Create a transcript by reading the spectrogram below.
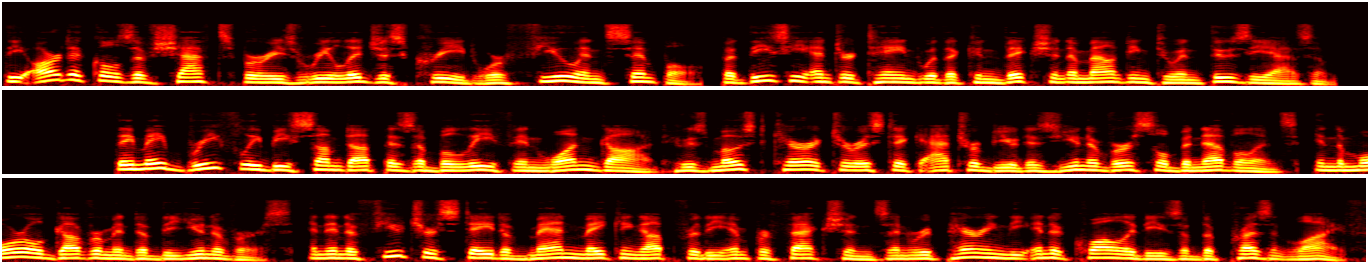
The articles of Shaftesbury's religious creed were few and simple, but these he entertained with a conviction amounting to enthusiasm. They may briefly be summed up as a belief in one God whose most characteristic attribute is universal benevolence, in the moral government of the universe, and in a future state of man making up for the imperfections and repairing the inequalities of the present life.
